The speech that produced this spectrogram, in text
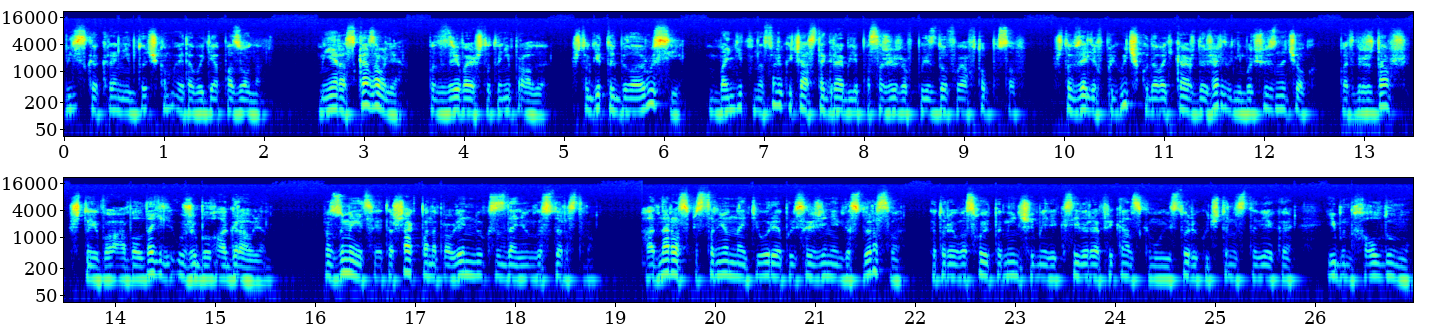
близко к крайним точкам этого диапазона. Мне рассказывали, подозревая, что это неправда, что где-то в Белоруссии бандиты настолько часто грабили пассажиров поездов и автобусов, что взяли в привычку давать каждой жертве небольшой значок, подтверждавший, что его обладатель уже был ограблен. Разумеется, это шаг по направлению к созданию государства. Одна распространенная теория происхождения государства, которая восходит по меньшей мере к североафриканскому историку XIV века Ибн Халдуну,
